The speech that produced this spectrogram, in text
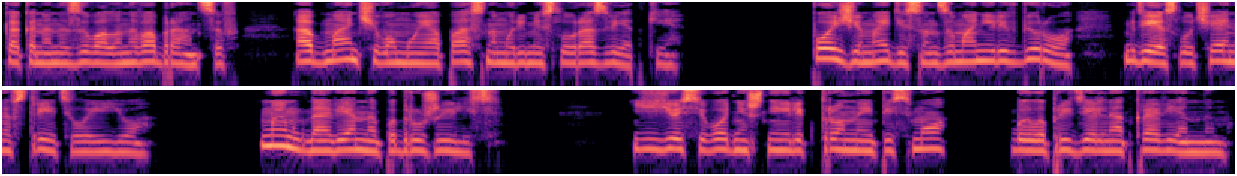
как она называла новобранцев, обманчивому и опасному ремеслу разведки. Позже Мэдисон заманили в бюро, где я случайно встретила ее. Мы мгновенно подружились. Ее сегодняшнее электронное письмо было предельно откровенным.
